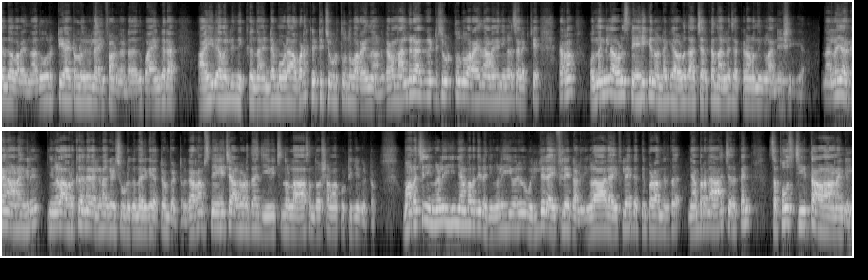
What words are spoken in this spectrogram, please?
എന്താ പറയുന്നത്? അതോറിറ്റി ആയിട്ടുള്ള ഒരു ലൈഫാണ് വേണ്ടത്. അതായത് ഭയങ്കര ഹൈ ലെവലിൽ നിൽക്കുന്ന എന്റെ മോളെ അവിടെ കെട്ടിച്ചു കൊടുത്തു എന്ന് പറയുന്നതാണ്. കാരണം നല്ലൊരാൾക്ക് കെട്ടിച്ചു കൊടുത്തു എന്ന് പറയുന്നതാണെങ്കിൽ നിങ്ങൾ സെലക്ട് ചെയ്യുക കാരണം ഒന്നെങ്കിൽ അവൾ സ്നേഹിക്കുന്നുണ്ടെങ്കിൽ അവൾ ആ ചെറുക്കൻ നല്ല ചെറുക്കനാണോ നിങ്ങൾ അന്വേഷിക്കുക. നല്ല ചെറുക്കനാണെങ്കിൽ നിങ്ങൾ അവർക്ക് തന്നെ കല്യാണം കഴിച്ചു കൊടുക്കുന്നതായിരിക്കും ഏറ്റവും ബെറ്റർ കാരണം സ്നേഹിച്ച ആളോട് തന്നെ ജീവിച്ചെന്നുള്ള ആ സന്തോഷം ആ കുട്ടിക്ക് കിട്ടും. മറിച്ച് നിങ്ങൾ ഈ ഞാൻ പറഞ്ഞില്ല നിങ്ങൾ ഈ ഒരു വലിയ ലൈഫിലേക്കാണ്. നിങ്ങൾ ആ ലൈഫിലേക്ക് എത്തിപ്പെടാൻ നേരത്ത് ഞാൻ പറഞ്ഞ ആ ചെറുക്കൻ സപ്പോസ് ചീത്ത ആളാണെങ്കിൽ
